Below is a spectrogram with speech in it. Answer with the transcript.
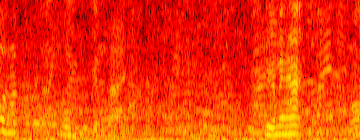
อุ้ยโทษครับโอ้ยเก็บสาย ถือไหมฮะ อ๋อ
